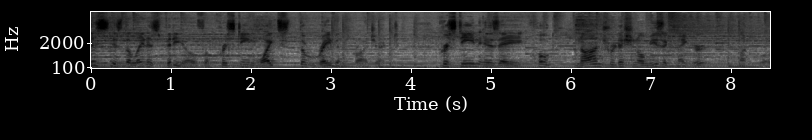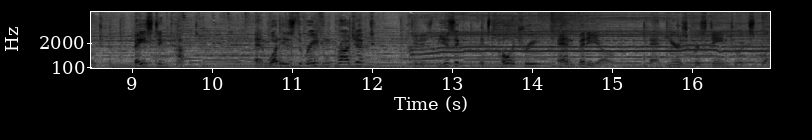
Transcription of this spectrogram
This is the latest video from Christine White's The Raven Project. Christine is a, quote, non traditional music maker, unquote, based in Kapiti. And what is The Raven Project? It is music, it's poetry, and video. And here's Christine to explain.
